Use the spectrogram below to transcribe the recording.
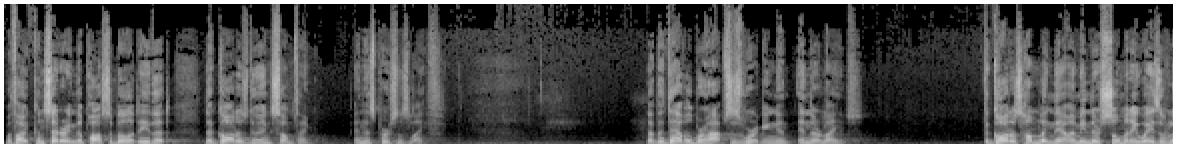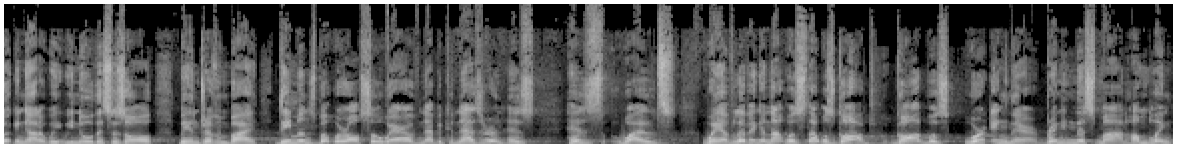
without considering the possibility that, that God is doing something in this person's life. That the devil perhaps is working in, in their lives. That God is humbling them. I mean, there's so many ways of looking at it. We, we know this is all being driven by demons, but we're also aware of Nebuchadnezzar and his, his wild way of living, and that was, that was God. God was working there, bringing this man, humbling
